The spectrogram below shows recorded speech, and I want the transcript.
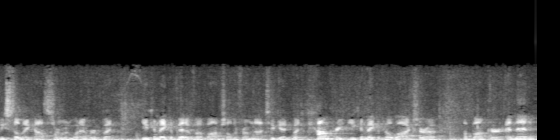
we still make houses from and whatever, but you can make a bit of a bomb shelter from, not too good. But concrete, you can make a pillbox or a, a bunker. And then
